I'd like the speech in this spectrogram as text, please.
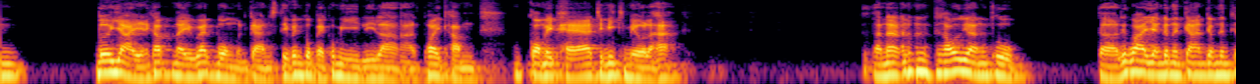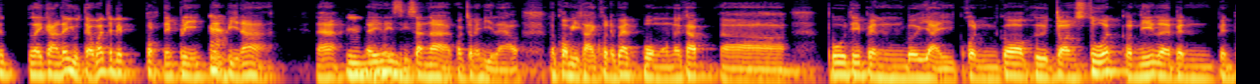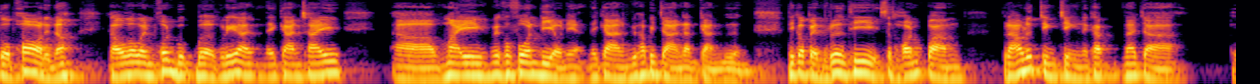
เบอร์ใหญ่นะครับในแวดวงเหมือนกันสตีเฟนโคแบร์ก็มีลีลาถ้อยคำก็ไม่แพ้จิมมี่คิมเมลละฮะอันนั้นเขายังถูกเอ่อเรียกว่ายังดำเนินการดำเนินรายการได้อยู่แต่ว่าจะไปปลดในปีในปีหน้านะฮะอืมในในซีซั่นหน้าก็จะไม่มีแล้ว แล้วก็มีหลายคนในแวดวงนะครับอ่าผู้ที่เป็นเบอร์ใหญ่คนก็คือจอห์นสตูดคนนี้เลยเป็นเป็นตัวพ่อเลยเนาะเขาก็เป็นพ้นบุกเบิกเรื่องในการใช้อ่า ไมค์ไมโครโฟนเดียวเนี่ยในการวิพากษ์วิจารณ์ด้านการเมือง นี่ก็เป็นเรื่องที่สะท้อนความร้าวลึกจริง ๆ นะครับ น่าจะ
